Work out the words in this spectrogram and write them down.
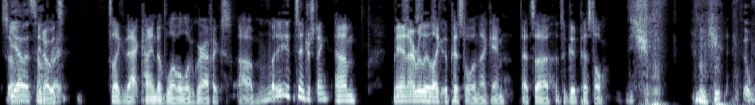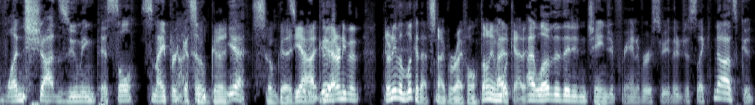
So, Yeah, that sounds you know, right. It's, it's like that kind of level of graphics. Um, Mhm. But it's interesting. Um, man, I really like good. the pistol in that game. That's a, that's a good pistol. the one shot zooming pistol sniper God, gun. so good. Yeah. So good. It's yeah. pretty I, dude. I don't even, don't even look at that sniper rifle. Don't even I, look at it. I love that they didn't change it for anniversary. They're just like, no, it's good.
